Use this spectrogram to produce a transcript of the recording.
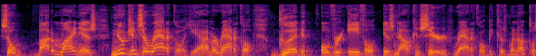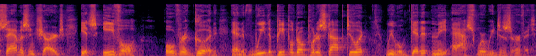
So, bottom line is Nugent's a radical. Yeah, I'm a radical. Good over evil is now considered radical because when Uncle Sam is in charge, it's evil over good. And if we, the people, don't put a stop to it, we will get it in the ass where we deserve it.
